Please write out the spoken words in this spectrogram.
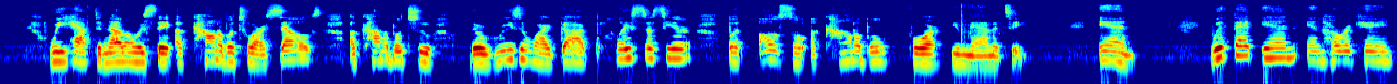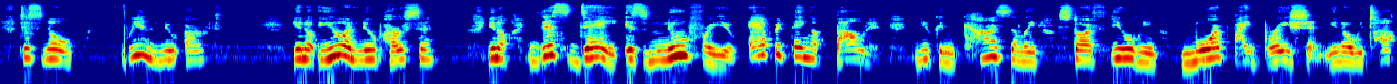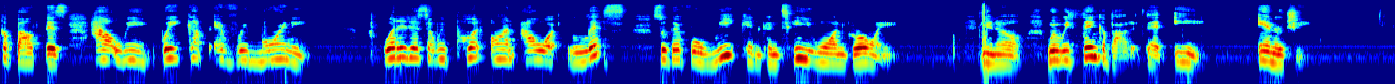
We have to not only stay accountable to ourselves, accountable to the reason why God placed us here, but also accountable for humanity. And with that in in hurricane, just know we're in a new earth. You know, you're a new person. You know, this day is new for you. Everything about it, you can constantly start feeling more vibration. You know, we talk about this how we wake up every morning, what it is that we put on our list, so therefore we can continue on growing. You know, when we think about it, that E, energy,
